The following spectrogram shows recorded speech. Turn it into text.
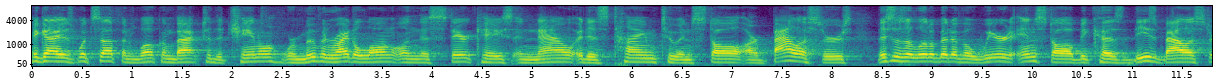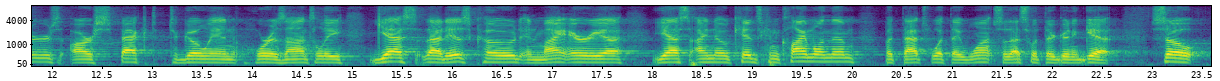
Hey guys, what's up and welcome back to the channel. We're moving right along on this staircase and now it is time to install our balusters. This is a little bit of a weird install because these balusters are spec'd to go in horizontally. Yes, that is code in my area. Yes, I know kids can climb on them, but that's what they want, so that's what they're gonna get. So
